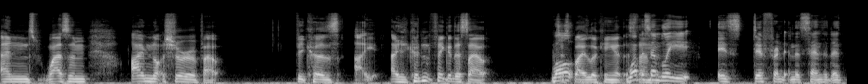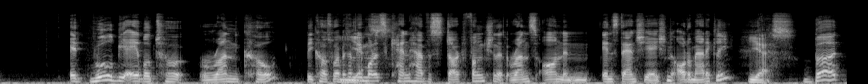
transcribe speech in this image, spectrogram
and WASM, I'm not sure about because I I couldn't figure this out Well, just by looking at the standard. WebAssembly is different in the sense that it, it will be able to run code because WebAssembly Yes. models can have a start function that runs on an instantiation automatically, Yes. but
